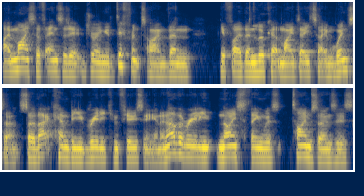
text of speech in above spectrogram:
I might have entered it during a different time than if I then look at my data in winter. So that can be really confusing. And another really nice thing with time zones is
